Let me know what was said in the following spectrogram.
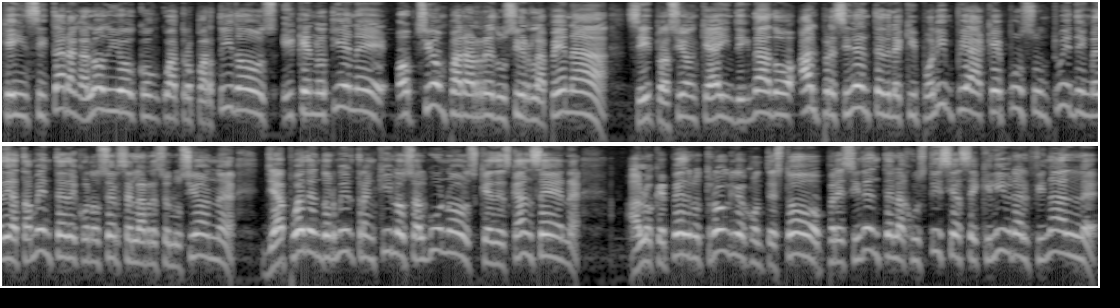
que incitaran al odio con cuatro partidos y que no tiene opción para reducir la pena, situación que ha indignado al presidente del equipo Olimpia que puso un tuit inmediatamente de conocerse la resolución. Ya pueden dormir tranquilos algunos que descansen. A lo que Pedro Troglio contestó, presidente, la justicia se equilibra al final,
